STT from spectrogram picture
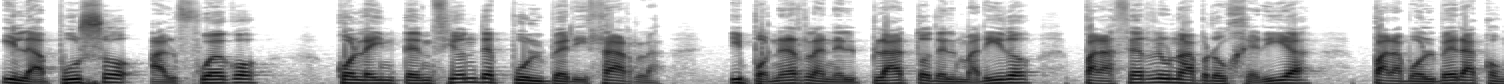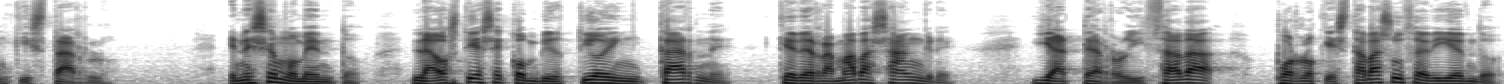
y la puso al fuego con la intención de pulverizarla y ponerla en el plato del marido para hacerle una brujería para volver a conquistarlo. En ese momento, la hostia se convirtió en carne que derramaba sangre y aterrorizada por lo que estaba sucediendo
